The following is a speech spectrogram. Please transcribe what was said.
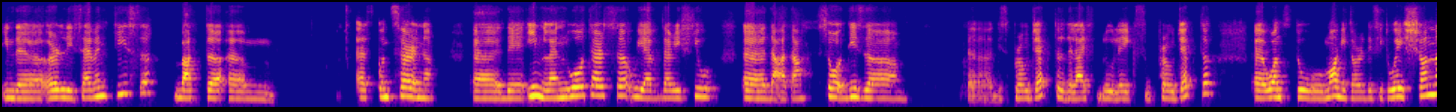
in the early 70s, but um, as concern the inland waters, we have very few data. So this this project, the Life Blue Lakes project, wants to monitor the situation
